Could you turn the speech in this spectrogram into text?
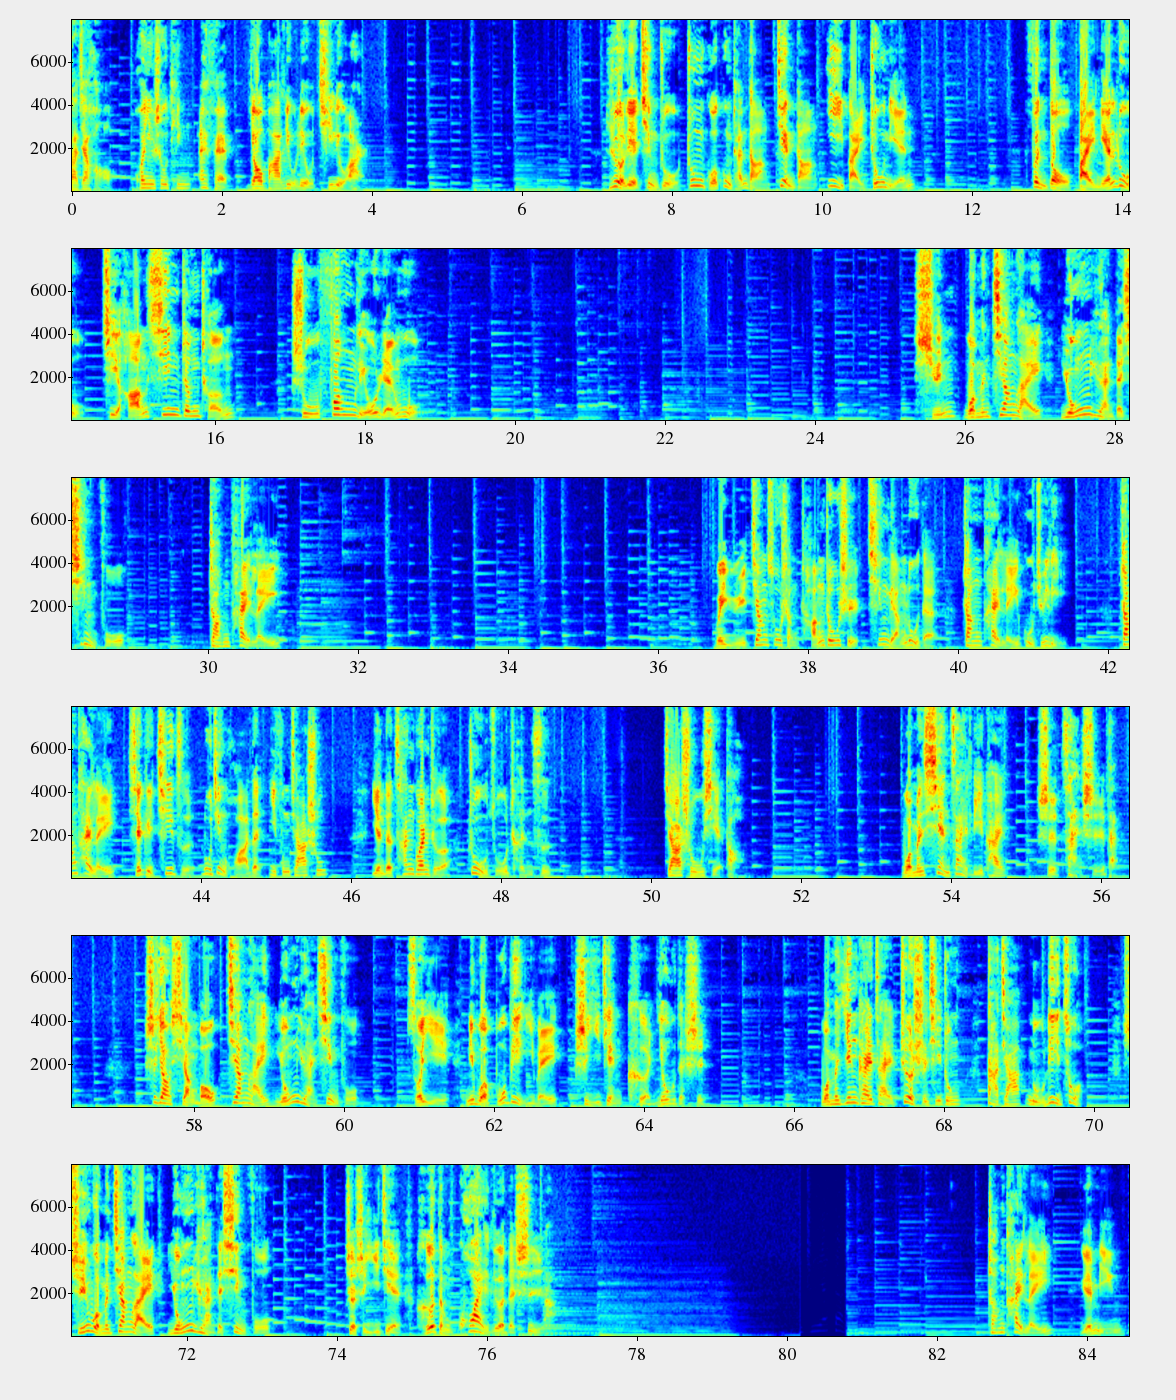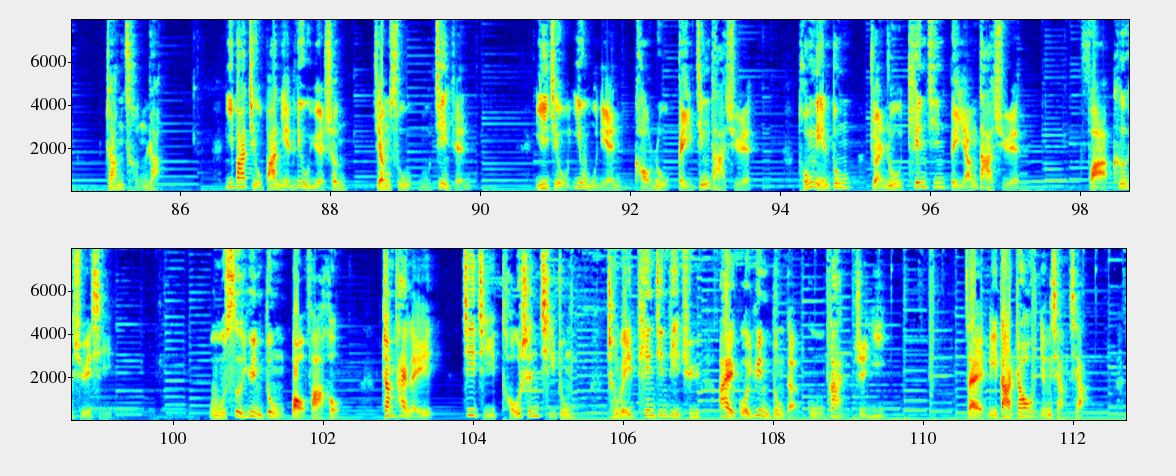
大家好，欢迎收听 FM 幺八六六七六二，热烈庆祝中国共产党建党一百周年，奋斗百年路，启航新征程，数风流人物，寻我们将来永远的幸福。张太雷，位于江苏省常州市清凉路的张太雷故居里，张太雷写给妻子陆静华的一封家书，引得参观者驻足沉思。家书写道：“我们现在离开是暂时的。”是要想谋将来永远幸福，所以你我不必以为是一件可忧的事。我们应该在这时期中，大家努力做，寻我们将来永远的幸福。这是一件何等快乐的事啊！张太雷，原名张曾让。一八九八年六月生，江苏武进人。一九一五年考入北京大学，同年冬转入天津北洋大学法科学习。五四运动爆发后，张太雷积极投身其中，成为天津地区爱国运动的骨干之一。在李大钊影响下。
